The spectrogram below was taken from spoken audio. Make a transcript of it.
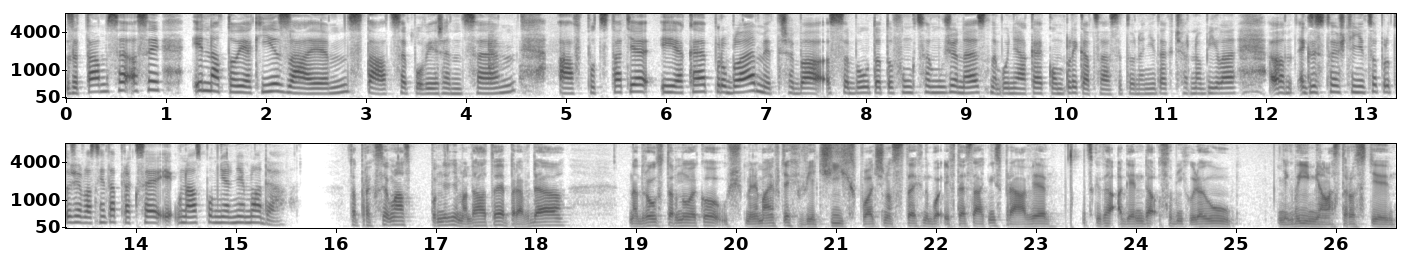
zeptám se asi i na to, jaký je zájem stát se pověřencem a v podstatě i jaké problémy třeba sebou tato funkce může nést nebo nějaké komplikace, asi to není tak černobílé. Eh, existuje ještě něco, protože vlastně ta praxe je i u nás poměrně mladá. Ta praxe u nás poměrně mladá, to je pravda. Na druhou stranu, jako už minimálně v těch větších společnostech nebo i v té státní správě, vždycky ta agenda osobních údajů někdo jí měl na starosti,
